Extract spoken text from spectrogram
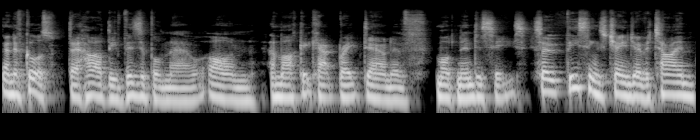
And of course, they're hardly visible now on a market cap breakdown of modern indices. So these things change over time,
